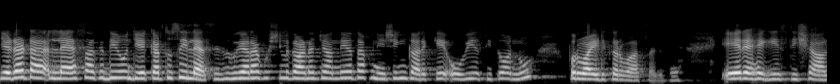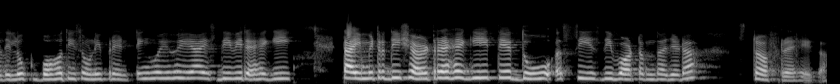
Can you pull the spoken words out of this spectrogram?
ਜਿਹੜਾ ਟ- ਲੈ ਸਕਦੇ ਹੋ, ਜੇਕਰ ਤੁਸੀਂ ਲੈਸਿਸ ਵਗੈਰਾ ਕੁਛ ਲਗਾਉਣਾ ਚਾਹੁੰਦੇ ਹੋ, ਤਾਂ ਫਿਨਿਸ਼ਿੰਗ ਕਰਕੇ ਉਹ ਵੀ ਅਸੀਂ ਤੁਹਾਨੂੰ ਪ੍ਰੋਵਾਈਡ ਕਰਵਾ ਸਕਦੇ ਹਾਂ। ਇਹ ਰਹੇਗੀ ਇਸ ਦੀ ਸ਼ਾਲ ਦੀ ਲੁੱਕ ਬਹੁਤ ਹੀ ਸੋਹਣੀ ਪ੍ਰਿੰਟਿੰਗ ਹੋਈ ਹੋਈ ਆ, ਇਸ ਦੀ ਵੀ ਰਹੇਗੀ। 2.5 ਮੀਟਰ ਦੀ ਸ਼ਰਟ ਰਹੇਗੀ ਤੇ 280 ਇਸ ਦੀ ਬਾਟਮ ਦਾ ਜਿਹੜਾ ਸਟਫ ਰਹੇਗਾ।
